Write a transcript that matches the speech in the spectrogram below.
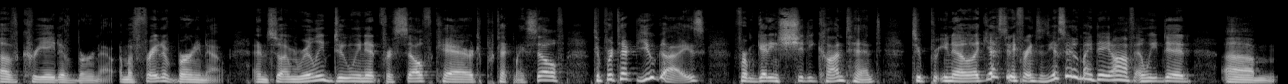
of creative burnout. I'm afraid of burning out. And so I'm really doing it for self care to protect myself, to protect you guys from getting shitty content. To, you know, like yesterday, for instance, yesterday was my day off and we did, um,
